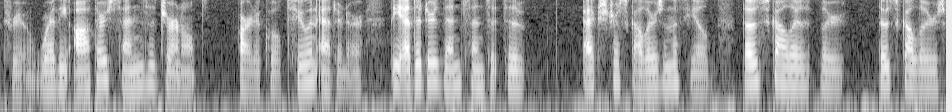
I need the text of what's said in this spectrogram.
through, where the author sends a journal article to an editor, the editor then sends it to extra scholars in the field. Those, scholar, those scholars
